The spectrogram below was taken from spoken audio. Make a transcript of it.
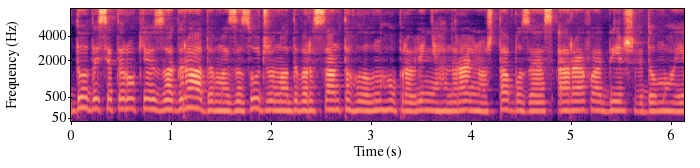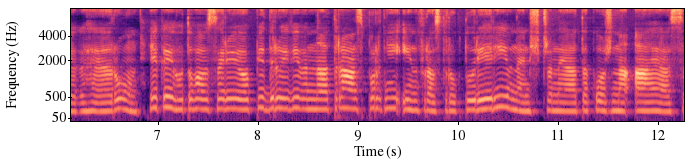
До 10 років за ґратами засуджено диверсанта головного управління Генерального штабу ЗС РФ, більш відомого як ГРУ, який готував серію підривів на транспортній інфраструктурі Рівненщини, а також на АЕС.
